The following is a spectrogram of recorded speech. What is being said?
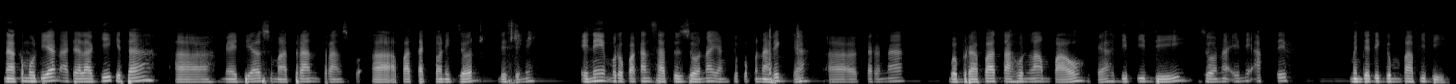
Nah, kemudian ada lagi kita uh, medial Sumatran trans uh, apa tectonic zone di sini. Ini merupakan satu zona yang cukup menarik ya, uh, karena beberapa tahun lampau ya di PD zona ini aktif menjadi gempa PD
